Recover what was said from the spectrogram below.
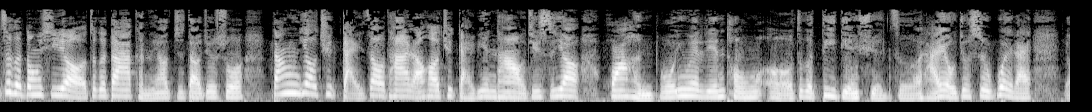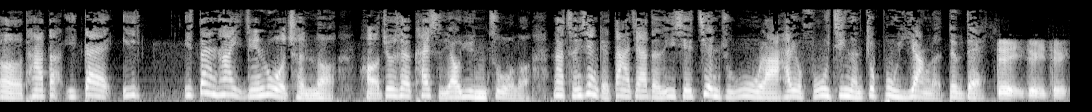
这个东西哦，这个大家可能要知道，就是说，当要去改造它，然后去改变它哦，其实要花很多，因为连同呃这个地点选择，还有就是未来呃它的一概一一旦它已经落成了，好，就是要开始要运作了，那呈现给大家的一些建筑物啦，还有服务机能就不一样了，对不对？对对对，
